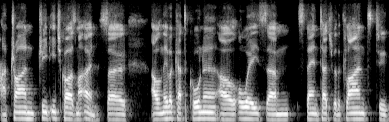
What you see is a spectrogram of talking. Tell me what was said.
I try and treat each car as my own. So. I'll never cut a corner. I'll always um, stay in touch with the client to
